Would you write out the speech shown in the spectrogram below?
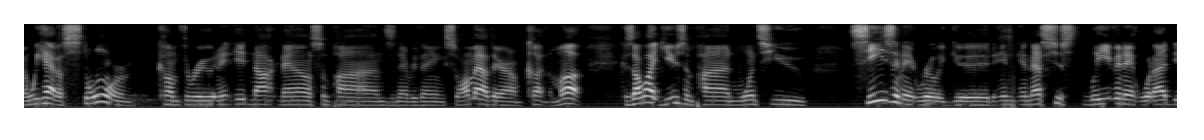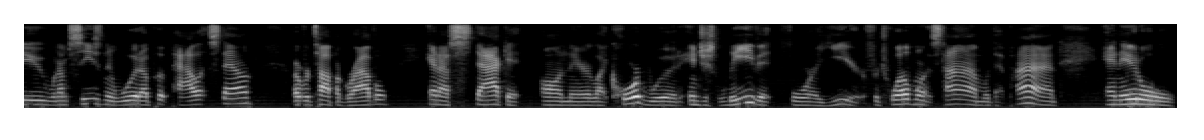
and we had a storm come through, and it, it knocked down some pines and everything. So I'm out there, I'm cutting them up because I like using pine once you season it really good, and, and that's just leaving it. What I do when I'm seasoning wood, I put pallets down over top of gravel, and I stack it on there like cordwood, and just leave it for a year, for 12 months time with that pine, and it'll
